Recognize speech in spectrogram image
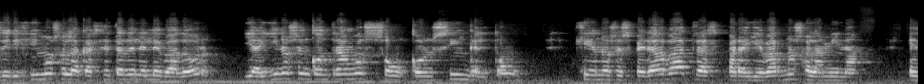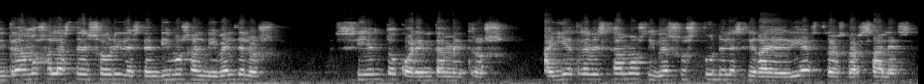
Nos dirigimos a la caseta del elevador y allí nos encontramos con Singleton, quien nos esperaba tras, para llevarnos a la mina. Entramos al ascensor y descendimos al nivel de los 140 metros. Allí atravesamos diversos túneles y galerías transversales.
